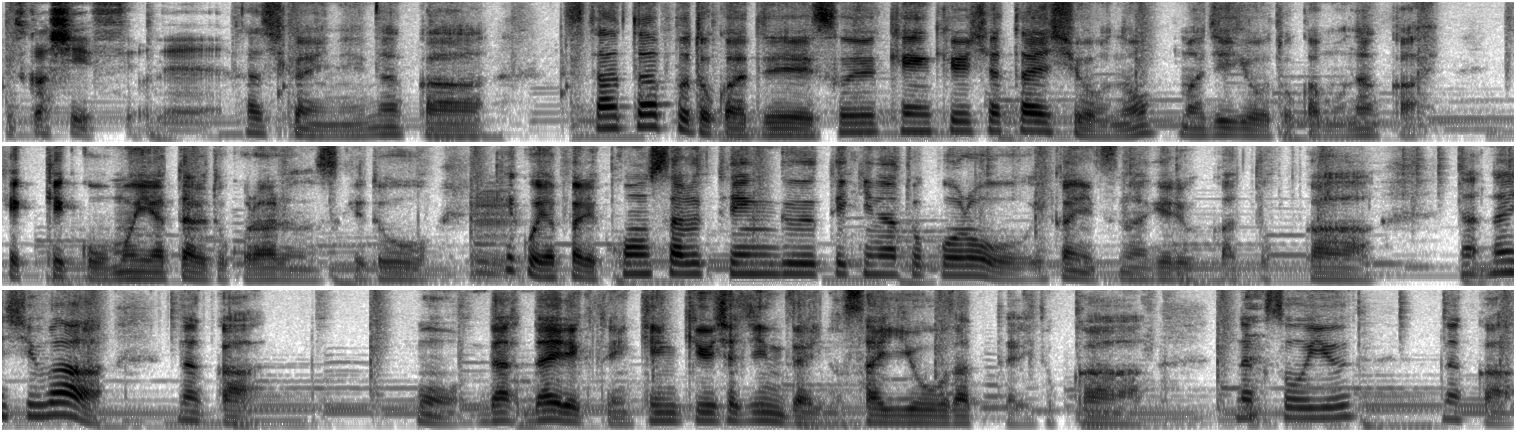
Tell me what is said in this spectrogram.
難しいですよね。確かにねなんかスタートアップとかでそういう研究者対象の、まあ、事業とかもなんかけ結構思い当たるところあるんですけど、うん結構やっぱりコンサルティング的なところをいかにつなげるかとかなないしはなんかもうダダイレクトに研究者人材の採用だったりとかなんかそういうなんか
